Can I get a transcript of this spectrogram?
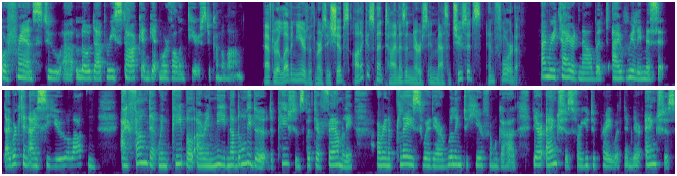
or France to uh, load up, restock, and get more volunteers to come along. After 11 years with Mercy Ships, Annika spent time as a nurse in Massachusetts and Florida. I'm retired now, but I really miss it. I worked in ICU a lot, and I found that when people are in need, not only the, the patients, but their family are in a place where they are willing to hear from God. They are anxious for you to pray with them. They're anxious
